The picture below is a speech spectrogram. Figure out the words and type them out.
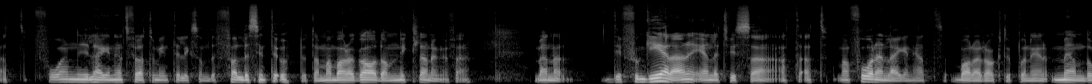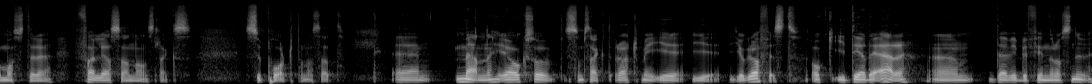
att få en ny lägenhet för att de inte liksom, det följdes inte upp utan man bara gav dem nycklarna ungefär. Men eh, det fungerar enligt vissa att, att man får en lägenhet bara rakt upp och ner men då måste det följas av någon slags support på något sätt. Eh, Men jag har också som sagt rört mig i, i geografiskt och i DDR, eh, där vi befinner oss nu,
